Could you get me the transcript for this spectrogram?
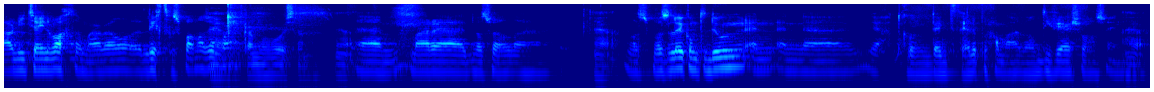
nou niet zenuwachtig, maar wel eh, licht gespannen, zeg ja, maar. kan ik me voorstellen. Ja. Ehm, maar eh, het was wel eh, Ja. was, was leuk om te doen. En, en eh, ja, gewoon, ik denk dat het hele programma wel divers was. En, Ja.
